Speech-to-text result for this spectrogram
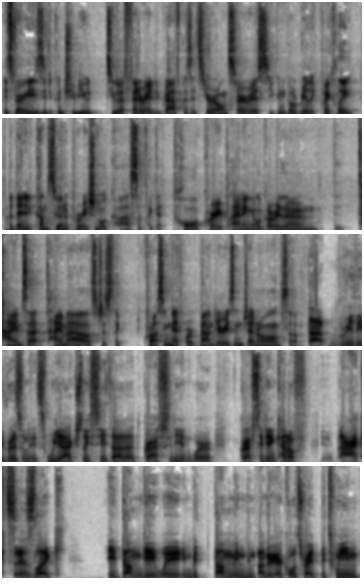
It's very easy to contribute to a federated graph because it's your own service. You can go really quickly, but then it comes to an operational cost of like that whole query planning algorithm, times out, timeouts, just like crossing network boundaries in general. So that really resonates. We actually see that at GraphCDN where GraphCDN kind of acts as like a dumb gateway, in dumb in, under air quotes, right, between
